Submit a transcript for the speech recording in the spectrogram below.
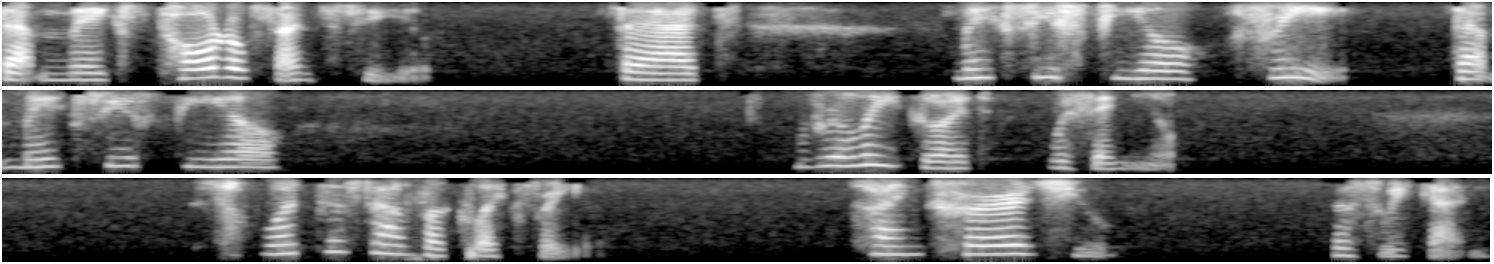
that makes total sense to you, that makes you feel free, that makes you feel really good within you. So what does that look like for you? So I encourage you this weekend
